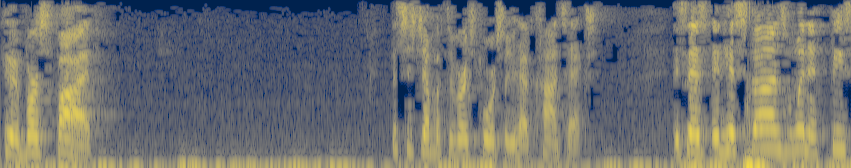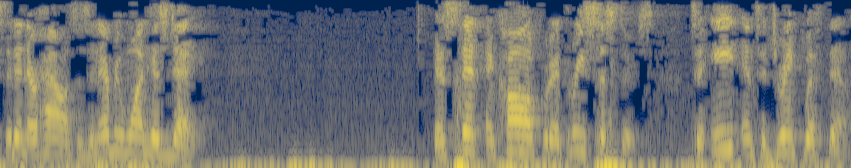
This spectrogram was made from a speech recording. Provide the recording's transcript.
Here, verse 5. Let's just jump up to verse 4 so you have context. It says, And his sons went and feasted in their houses, and every one his day, and sent and called for their three sisters to eat and to drink with them.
